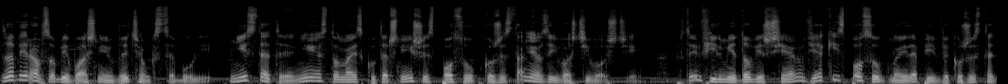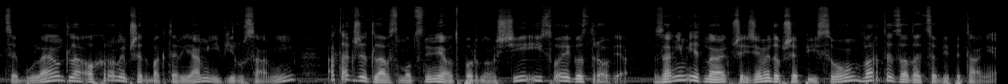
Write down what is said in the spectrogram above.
zawiera w sobie właśnie wyciąg z cebuli. Niestety nie jest to najskuteczniejszy sposób korzystania z jej właściwości. W tym filmie dowiesz się, w jaki sposób najlepiej wykorzystać cebulę dla ochrony przed bakteriami i wirusami, a także dla wzmocnienia odporności i swojego zdrowia. Zanim jednak przejdziemy do przepisu, warto zadać sobie pytanie:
